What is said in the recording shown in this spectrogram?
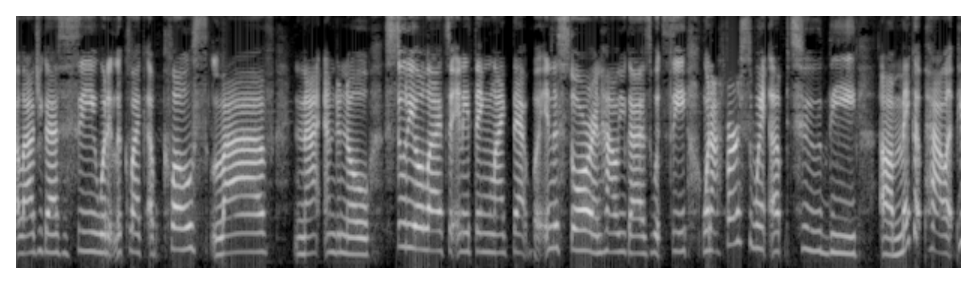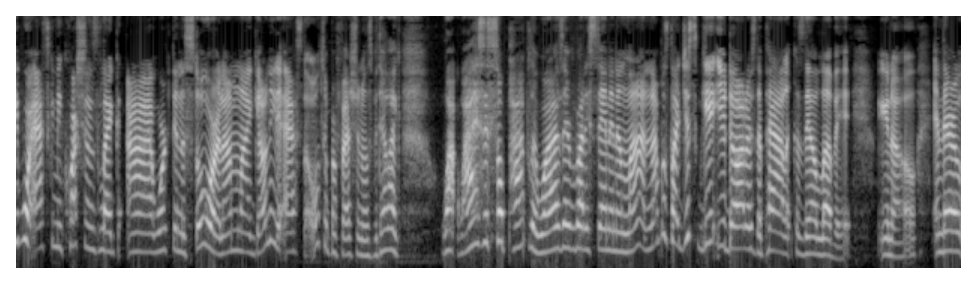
allowed you guys to see what it looked like up close, live, not under no studio lights or anything like that, but in the store and how you guys would see. When I first went up to the uh, makeup palette, people were asking me questions like I worked in the store, and I'm like, y'all need to ask the Ulta professionals, but they're like, why, why is it so popular? Why is everybody standing in line? And I was like, just get your daughters the palette because they'll love it, you know. And there,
